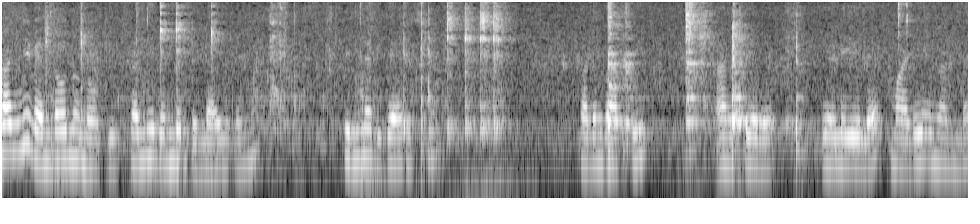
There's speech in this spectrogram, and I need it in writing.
കഞ്ഞി വെന്തോന്ന് നോക്കി. കഞ്ഞി വെന്തിട്ടില്ലായിരുന്നു. പിന്നെ വിചാരിച്ചു കടുങ്കാപ്പി അനക്കിയത് വെളിയിൽ മഴയും കണ്ട്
